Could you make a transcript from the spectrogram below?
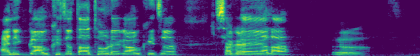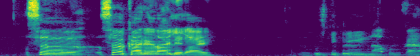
आणि गावकीचं ताथवडे गावकीचं सगळ्या याला स सहकार्य राहिलेलं आहे. कुस्तीप्रेमींना आपण काय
